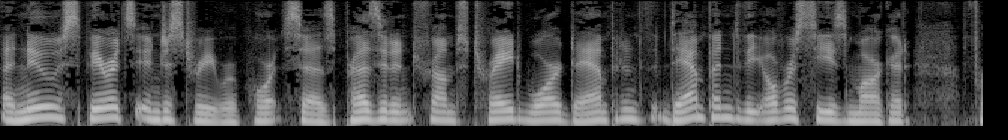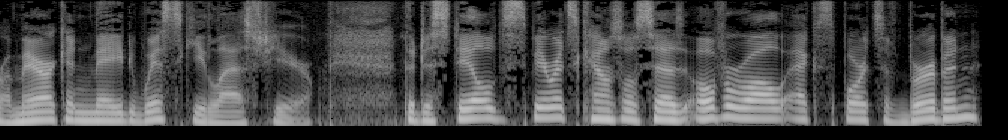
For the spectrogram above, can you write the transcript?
a new spirits industry report says President Trump's trade war dampened, dampened the overseas market for American made whiskey last year. The Distilled Spirits Council says overall exports of bourbon,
